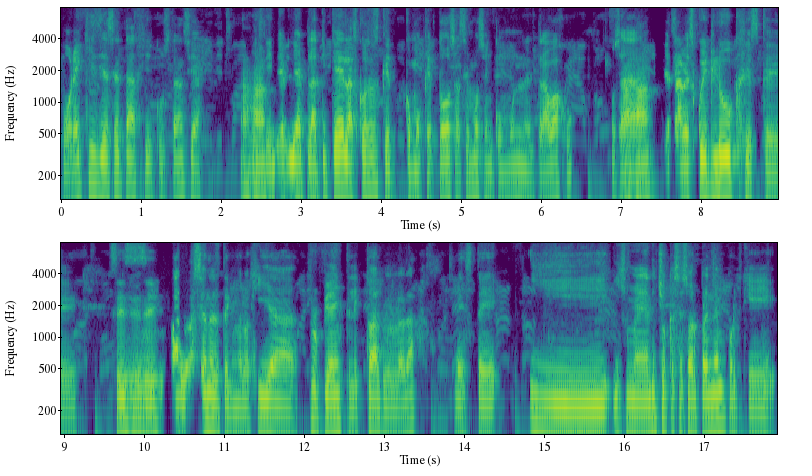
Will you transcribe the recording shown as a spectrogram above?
por X, Y, Z circunstancia, este, le, platiqué de las cosas que como que todos hacemos en común en el trabajo. O sea, ya sabes, quick look, este, sí, sí, sí. evaluaciones de tecnología, propiedad intelectual, bla, bla, bla. Este, y, me han dicho que se sorprenden porque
